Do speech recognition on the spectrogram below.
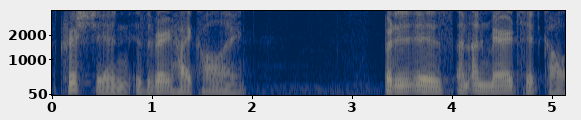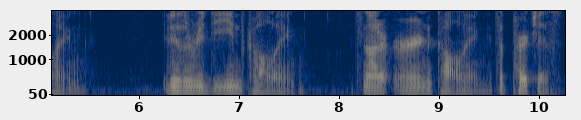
a Christian is a very high calling, but it is an unmerited calling. It is a redeemed calling. It's not an earned calling. It's a purchased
